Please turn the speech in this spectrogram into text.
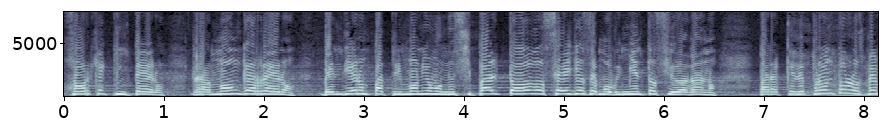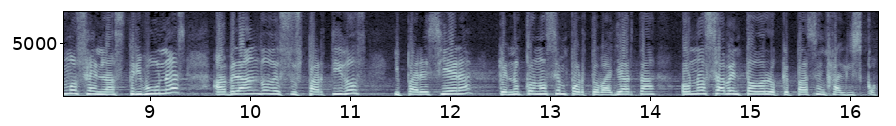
Jorge Quintero, Ramón Guerrero, vendieron patrimonio municipal, todos ellos de Movimiento Ciudadano, para que de pronto los vemos en las tribunas hablando de sus partidos y pareciera que no conocen Puerto Vallarta o no saben todo lo que pasa en Jalisco.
